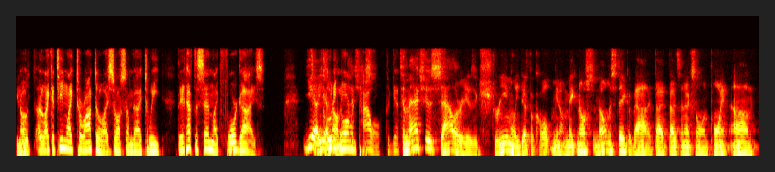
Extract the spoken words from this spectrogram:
You know, like a team like Toronto, I saw some guy tweet they'd have to send like four guys yeah, including yeah, no, Norman match Powell to get to done. match his salary is extremely difficult. You know, make no no mistake about it. That that's an excellent point. Um,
